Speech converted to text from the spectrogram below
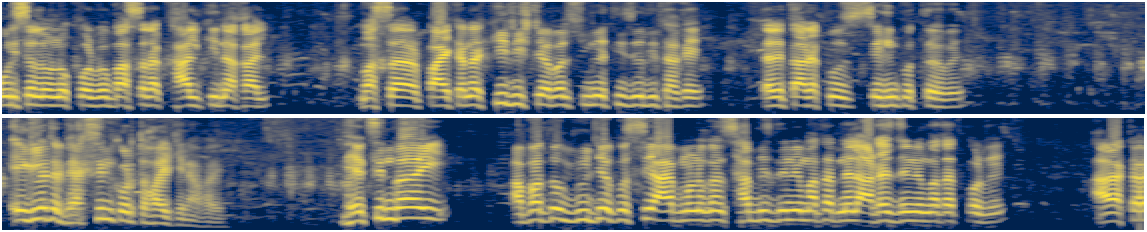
পরিচালনা করবে বাচ্চারা খাল কি না খাল। বাচ্চার পায়খানার কি ডিস্টার্বেন্স চুনেতি যদি থাকে তাহলে তার একটু চেকিং করতে হবে। এগুলোতে ভ্যাকসিন করতে হয় কিনা ভাই? ভ্যাকসিন ভাই আপাতত দুইটা করছি আর মনে করেন ছাব্বিশ দিনের মাথায় নাহলে আঠাশ দিনের মাথায় করবে আর একটা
